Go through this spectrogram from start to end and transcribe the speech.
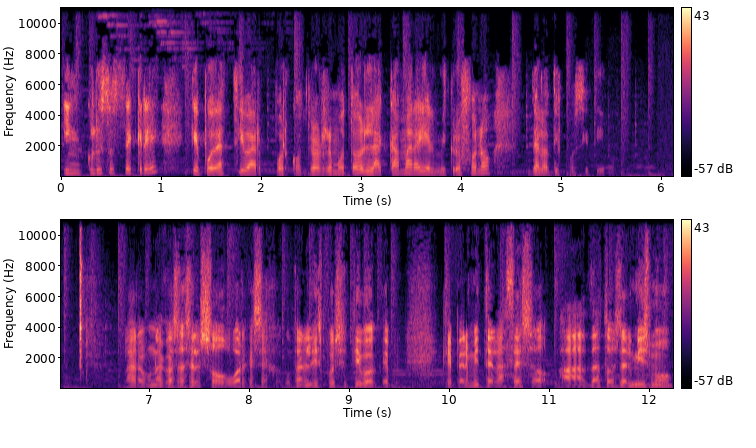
Incluso se cree que puede activar por control remoto la cámara y el micrófono de los dispositivos. Claro, una cosa es el software que se ejecuta en el dispositivo que, que, permite el acceso a datos del mismo,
